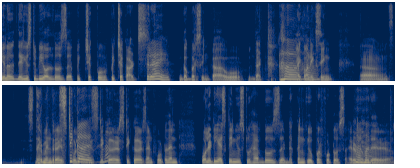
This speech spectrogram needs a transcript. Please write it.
you know there used to be all those uh, picture picture cards. Right. Gabbar singh ka wo that iconic singh uh, dharmendra is stickers, pulling stickers stickers and photos and Kwality ice cream used to have those uh, dhakkan ke upar photos. I don't know whether uh,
